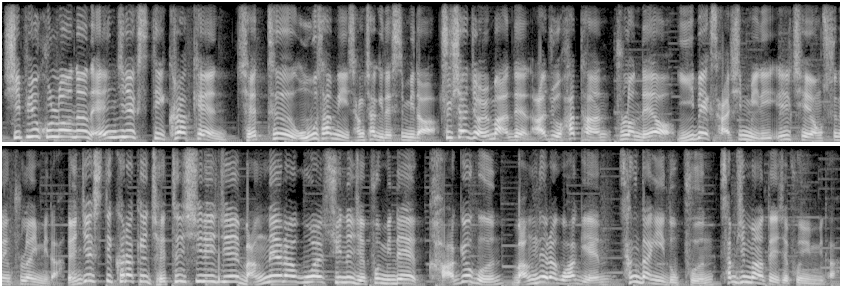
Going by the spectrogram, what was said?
CPU 쿨러는 NGXT 크라켄 Z532 장착이 됐습니다. 출시한 지 얼마 안 된 아주 핫한 쿨러인데요. 240mm 일체형 순행 쿨러입니다. NGXT 크라켄 Z 시리즈의 막내라고 할 수 있는 제품인데 가격은 막내라고 하기엔 상당히 높은 30만 원대의 제품입니다.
